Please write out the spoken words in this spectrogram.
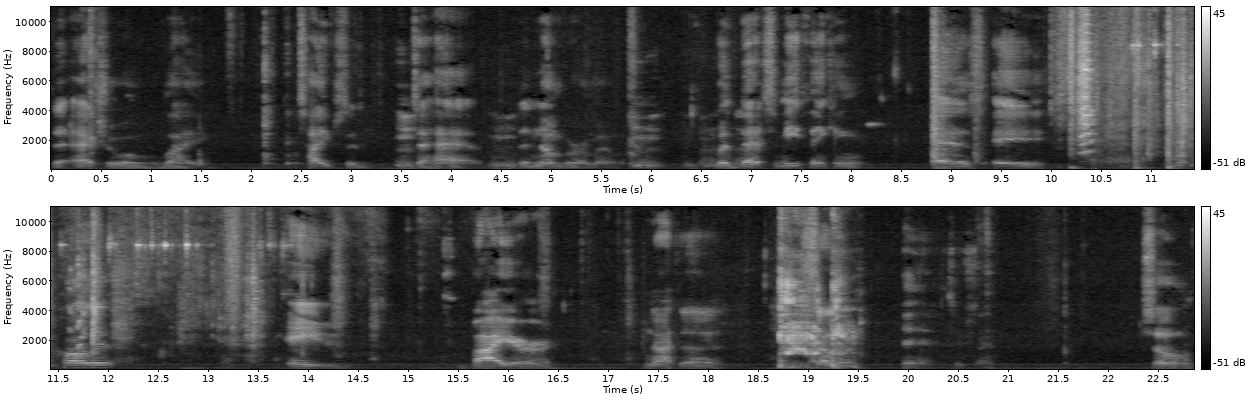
the actual like types of Mm. to have Mm. the number amount. Mm. Mhm. But that's me thinking as a what you call it a buyer, not the seller. yeah, that's what you're saying. So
